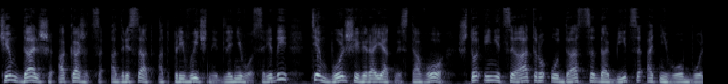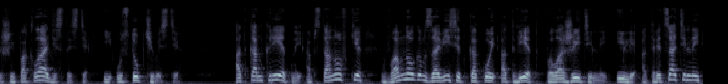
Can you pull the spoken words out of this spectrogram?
Чем дальше окажется адресат от привычной для него среды, тем больше вероятность того, что инициатору удастся добиться от него большей покладистости и уступчивости. От конкретной обстановки во многом зависит, какой ответ, положительный или отрицательный,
